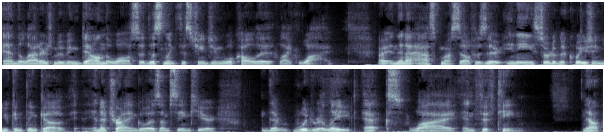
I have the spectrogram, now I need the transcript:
and the ladder is moving down the wall. So this length is changing. We'll call it like y. All right, and then I ask myself, is there any sort of equation you can think of in a triangle, as I'm seeing here, that would relate x, y, and 15? Now,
